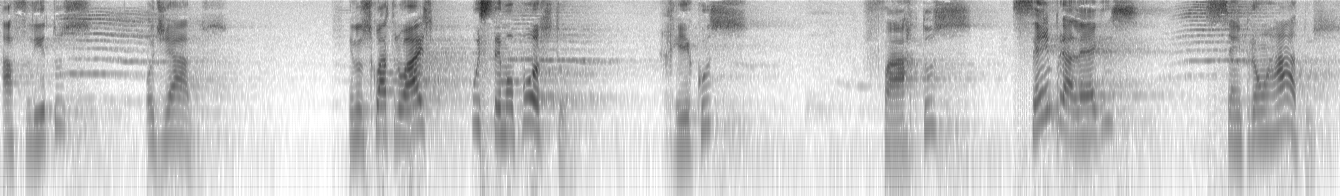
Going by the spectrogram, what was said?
aflitos, odiados. E nos quatro ais, o extremo oposto: ricos, fartos, sempre alegres, sempre honrados.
